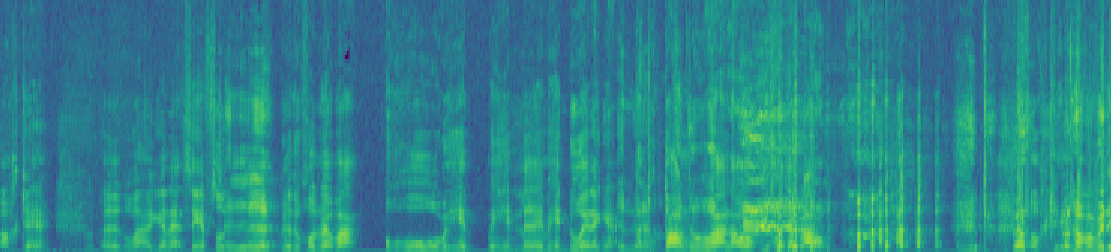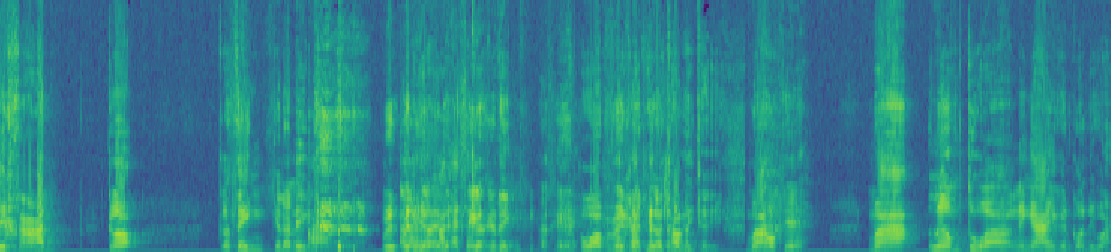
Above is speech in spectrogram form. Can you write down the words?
โอเค เออกูว่าอย่างนี้ยแหละเซฟสุดเออเผื่อทุกคนแบบว่า โอ้โห ไม่เห็นไม่เห็นเลยไม่เห็นด้วยอะไรเงี้ยเอออะถูกต้องขอโทษเพราะว่าเราวิเคราะห์จากเรา แล้วโอเคแล้วถ้ามันไม่ได้คาน ก็ก็เซ็งแค่นั้นเองอ่าไม่ไม่ได้อะไรเลยเออก็แค่เซ็งก็เซ็งโอเคเพราะว่าเป็นรายการที่เราชอบเฉยๆมาโอเค มาเริ่มตัวง่ายๆกันก่อนดีกว่า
